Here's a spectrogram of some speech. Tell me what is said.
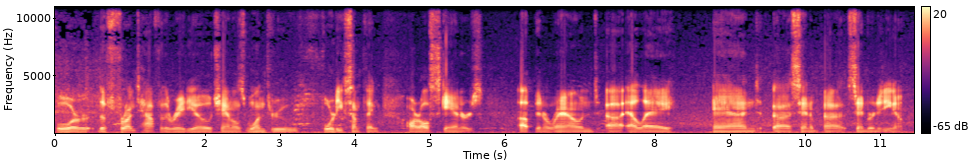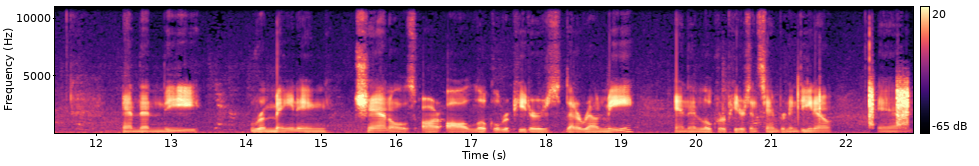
for the front half of the radio channels 1 through 40 something are all scanners up and around uh, LA and uh, Santa, uh, San Bernardino. And then the remaining channels are all local repeaters that are around me and then local repeaters in San Bernardino and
